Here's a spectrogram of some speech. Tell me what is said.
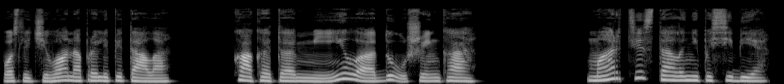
после чего она пролепетала. «Как это мило, душенька!» Марте стало не по себе.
